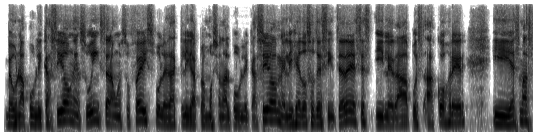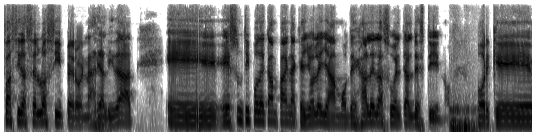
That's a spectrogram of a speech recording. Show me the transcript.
ve una publicación en su Instagram o en su Facebook, le da clic a promocionar publicación, elige dos o tres intereses y le da pues a correr. Y es más fácil hacerlo así, pero en la realidad eh, es un tipo de campaña que yo le llamo dejarle la suerte al destino, porque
